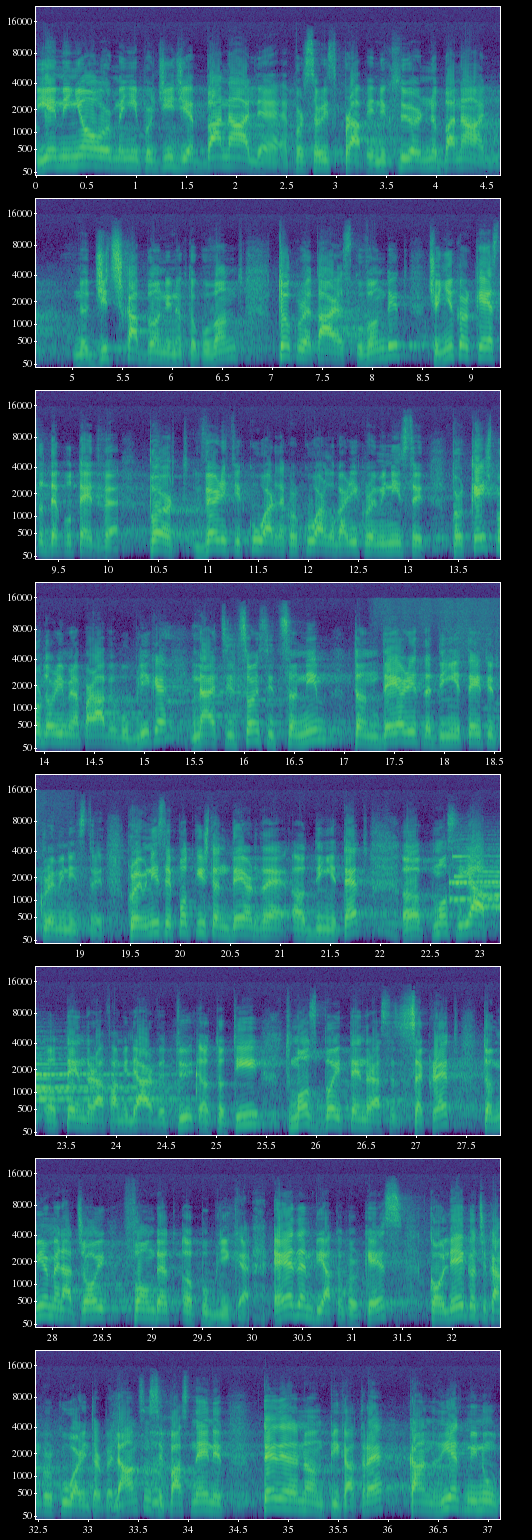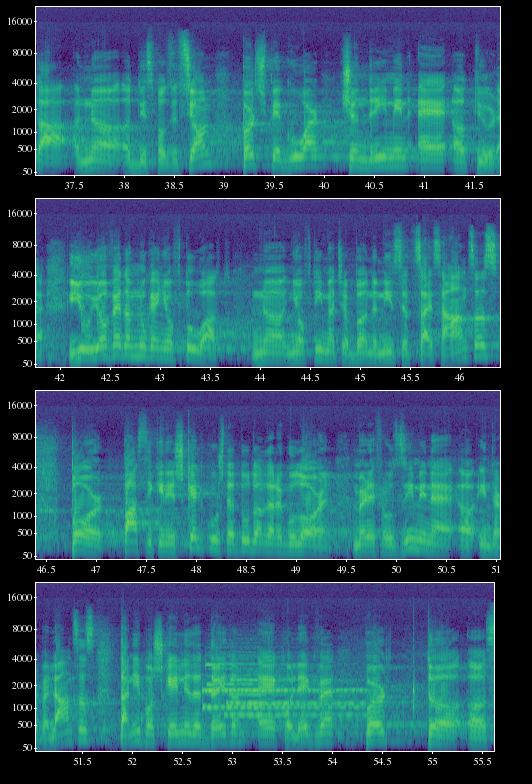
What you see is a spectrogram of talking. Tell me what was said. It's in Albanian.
Jemi njohur me një përgjigje banale, përsëris prapë, jeni kthyer në banal, në gjithçka bëni në këtë Kuvend të kryetares së Kuvendit, që një kërkesë të deputetëve për të verifikuar dhe kërkuar llogari kryeministrit për keqpërdorimin e parave publike, na e cilësojnë si cënim të nderit dhe dinjitetit kryeministrit. Kryeministri po të kishte nder dhe dinjitet, të mos japë tendera familjarëve të tij, të mos bëjë tendera sekret, të mirëmenaxhojë fondet publike. Edhe mbi atë kërkesë, Kolegët që kanë kërkuar interpelancën, sipas nenit tetëdhjetë e nëntë pika tre, kanë dhjetë minuta në dispozicion për të shpjeguar qëndrimin e tyre. Ju jo vetëm nuk e njoftuat në njoftimet që bëtë në nisje të kësaj seancës, por pasi keni shkel Kushtetutën dhe Rregulloren me refuzimin e interpelancës, tani po shkelni dhe drejtën e kolegëve për të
